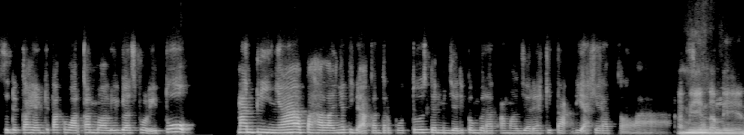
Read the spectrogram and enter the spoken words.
sedekah yang kita keluarkan melalui gaspol itu nantinya pahalanya tidak akan terputus dan menjadi pemberat amal jariah kita di akhirat kelak. Amin, amin,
